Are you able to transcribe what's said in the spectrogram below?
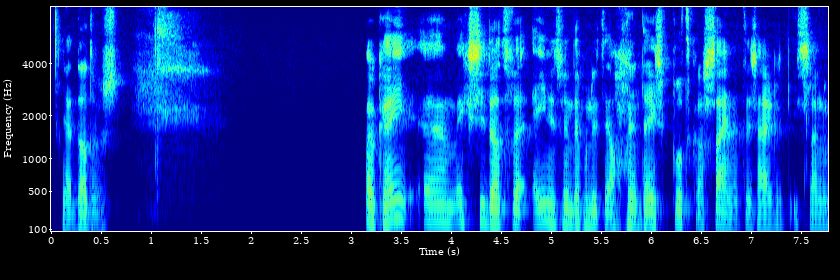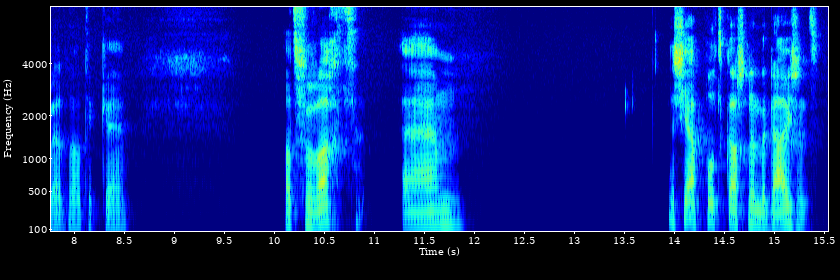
ja, dat dus. Oké, ehm, ik zie dat we 21 minuten al in deze podcast zijn. Het is eigenlijk iets langer dan wat ik uh, had verwacht. Um, dus ja, podcast nummer 1000.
